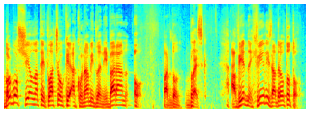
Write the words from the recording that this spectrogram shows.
Blbo šiel na tej tlačovke ako namydlený barán, o, pardon, blesk. A v jednej chvíli zadrel toto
